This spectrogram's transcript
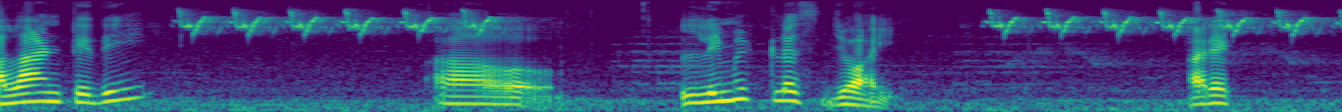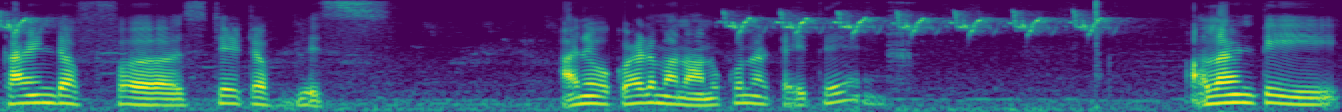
అలాంటిది లిమిట్లెస్ జాయ్ అరే kind of state of bliss అని ఒకవేళ మనం అనుకున్నట్టయితే అలాంటి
